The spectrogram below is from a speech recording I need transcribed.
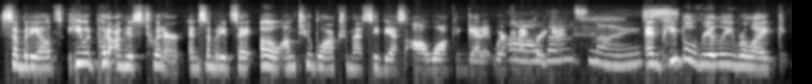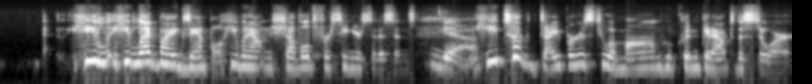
Somebody else he would put it on his Twitter and somebody would say, "Oh, I'm two blocks from that CVS. I'll walk and get it. Where can I oh, bring it?" that's nice. And people really were like. He he led by example. He went out and shoveled for senior citizens. yeah. He took diapers to a mom who couldn't get out to the store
